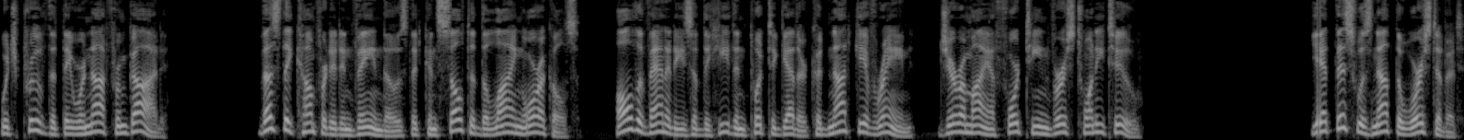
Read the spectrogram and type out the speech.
which proved that they were not from God. Thus they comforted in vain those that consulted the lying oracles. All the vanities of the heathen put together could not give rain. Jeremiah 14 verse 22. Yet this was not the worst of it.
